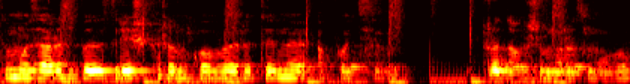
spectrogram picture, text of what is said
Тому зараз буде трішки ранкової рутини, а потім продовжимо розмову.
